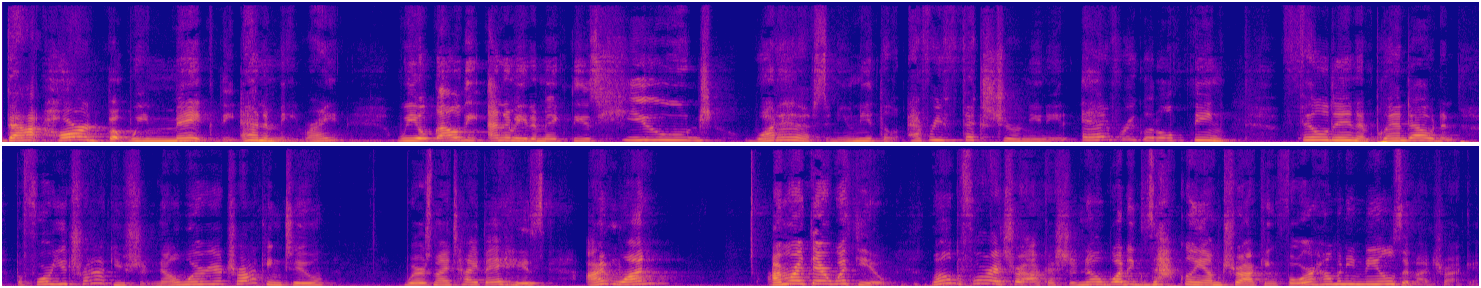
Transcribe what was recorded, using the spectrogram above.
that hard, but we make the enemy, right? We allow the enemy to make these huge what ifs, and you need the every fixture and you need every little thing filled in and planned out. And before you track, you should know where you're tracking to. Where's my type A's? I'm one. I'm right there with you. Well, before I track, I should know what exactly I'm tracking for. How many meals am I tracking?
